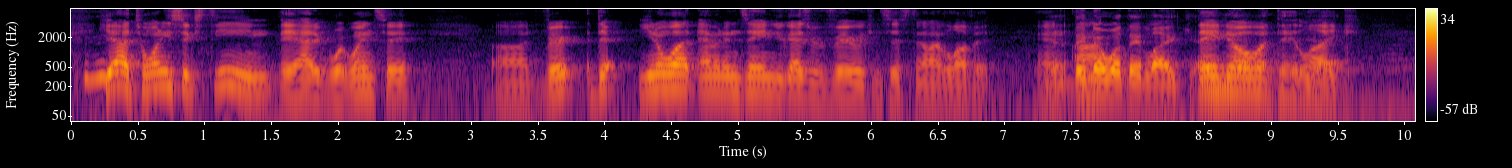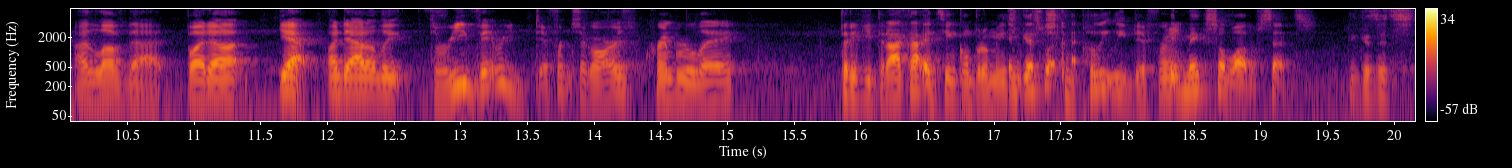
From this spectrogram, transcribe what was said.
yeah, 2016 they had a Güegüense. Uh, very, you know what, Emmett and Zane, you guys are very consistent. I love it. And Yeah, they I- know what they like. they and, know what they yeah. like. I love that. But uh, yeah, undoubtedly three very different cigars: creme brulee, triquitraca, and sin compromiso. and guess what? completely different. It makes a lot of sense because it's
